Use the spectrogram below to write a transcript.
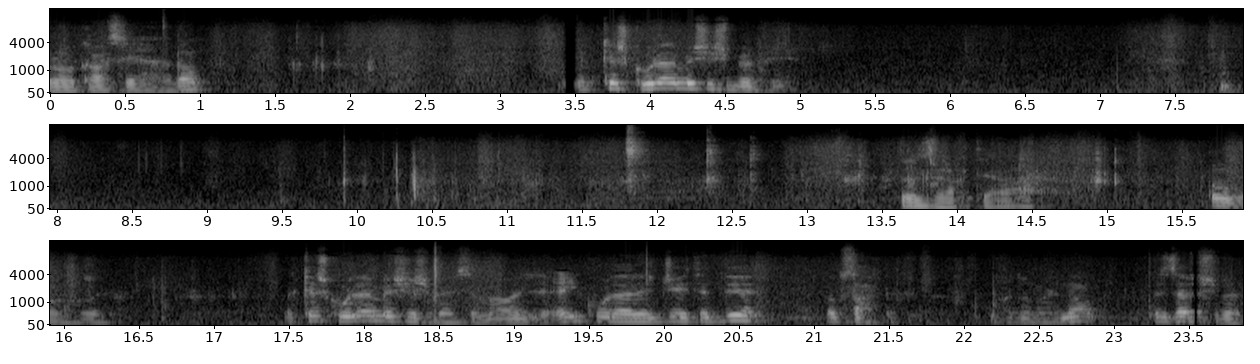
بلون كاسي هذا مكاش كولر ماشي شباب فيه. الزرق تاعها قوة خويا مكاش كولر ماشي شباب سما أي كولر تجي تديه بصحتك. مخدوم هنا بزاف شباب.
